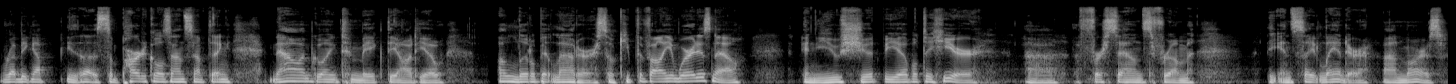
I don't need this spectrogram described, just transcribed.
rubbing up uh, some particles on something. Now I'm going to make the audio a little bit louder. So keep the volume where it is now, and you should be able to hear uh, the first sounds from the InSight lander on Mars.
